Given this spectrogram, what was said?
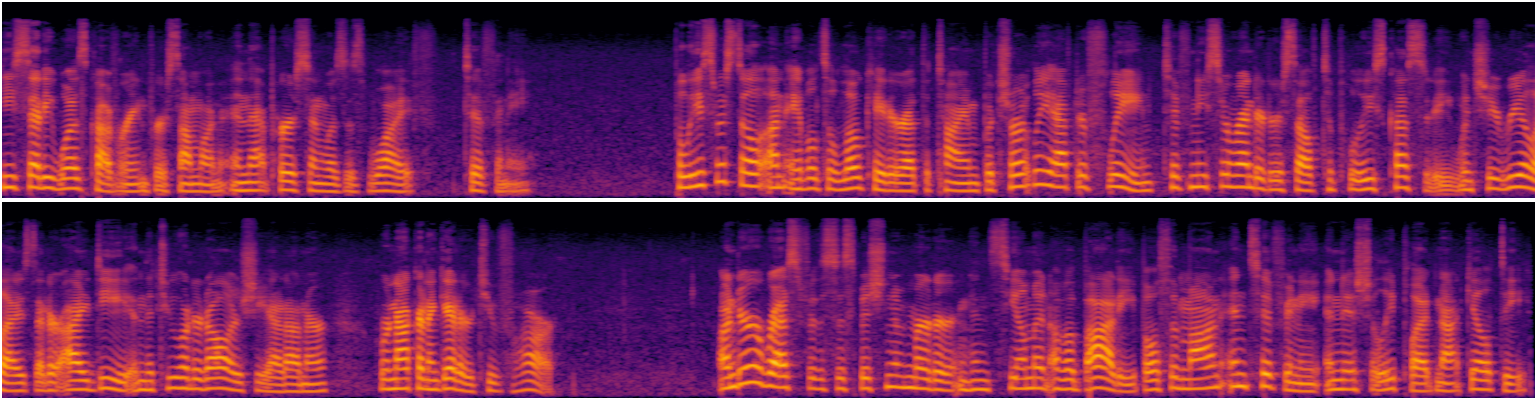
He said he was covering for someone, and that person was his wife, Tiffany. Police were still unable to locate her at the time, but shortly after fleeing, Tiffany surrendered herself to police custody when she realized that her ID and the $200 she had on her were not going to get her too far. Under arrest for the suspicion of murder and concealment of a body, both Eman and Tiffany initially pled not guilty.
